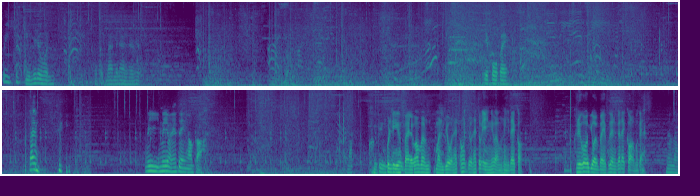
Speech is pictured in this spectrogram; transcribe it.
อุ้ยคิวไม่โดนผมกลับบ้านไม่ได้แล้วเนี่ย โปไปเต็มไม่ไม่ยอมให้ตัวเองเอาก่อนคุณลืมไปว่ามันมันโยนให้ต้องโยนให้ตัวเองนี่แบบมันถึงจะได้เกาะคือว่าโยนไปเพื่อนก็ได้เกาะเหมือนกัน นั่นแหละ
